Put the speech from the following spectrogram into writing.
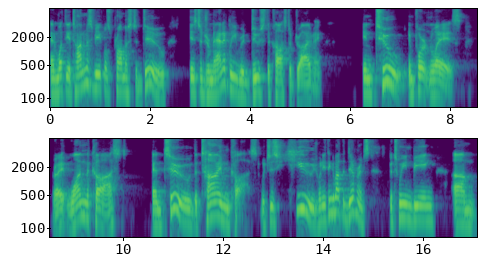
And what the autonomous vehicles promise to do is to dramatically reduce the cost of driving in two important ways, right? One, the cost, and two, the time cost, which is huge. When you think about the difference between being um,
